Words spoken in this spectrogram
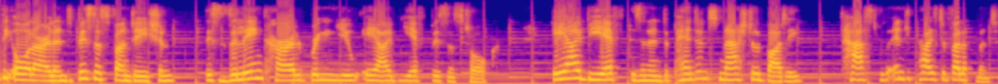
the All Ireland Business Foundation, this is Elaine Carroll bringing you AIBF Business Talk. AIBF is an independent national body tasked with enterprise development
